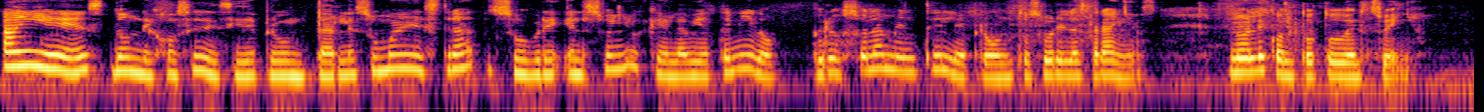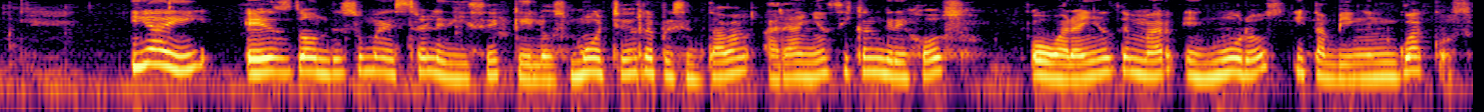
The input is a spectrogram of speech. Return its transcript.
Ahí es donde José decide preguntarle a su maestra sobre el sueño que él había tenido, pero solamente le preguntó sobre las arañas, no le contó todo el sueño. Y ahí es donde su maestra le dice que los moches representaban arañas y cangrejos o arañas de mar en muros y también en huacos.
